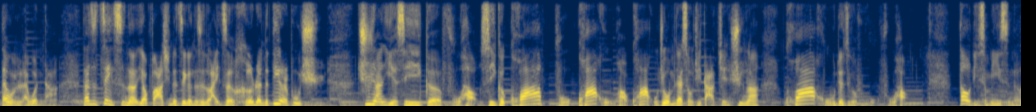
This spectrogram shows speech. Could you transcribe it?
待会我们来问他。但是这次呢，要发行的这个呢是来者何人的第二部曲，居然也是一个符号，是一个夸符夸弧哈，夸弧就我们在手机打简讯啦，夸弧的这个符符号，到底什么意思呢？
